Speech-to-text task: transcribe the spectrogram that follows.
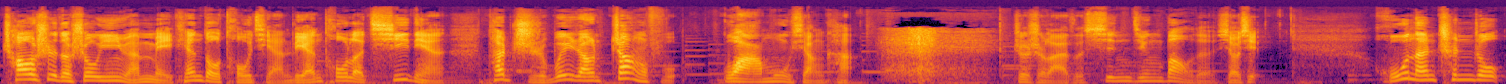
超市的收银员每天都偷钱，连偷了七年，她只为让丈夫刮目相看。这是来自《新京报》的消息。湖南郴州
